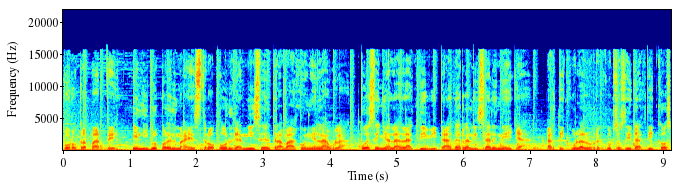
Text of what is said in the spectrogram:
Por otra parte, el libro para el maestro organiza el trabajo en el aula, pues señala la actividad a realizar en ella, articula los recursos didácticos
